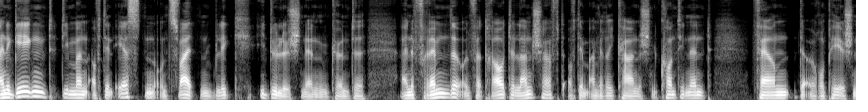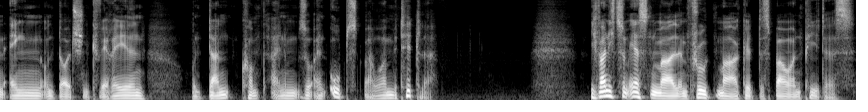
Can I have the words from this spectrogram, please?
Eine Gegend, die man auf den ersten und zweiten Blick idyllisch nennen könnte, eine fremde und vertraute Landschaft auf dem amerikanischen Kontinent, fern der europäischen Engen und deutschen Querelen, und dann kommt einem so ein Obstbauer mit Hitler. Ich war nicht zum ersten Mal im Fruit Market des Bauern Peters.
